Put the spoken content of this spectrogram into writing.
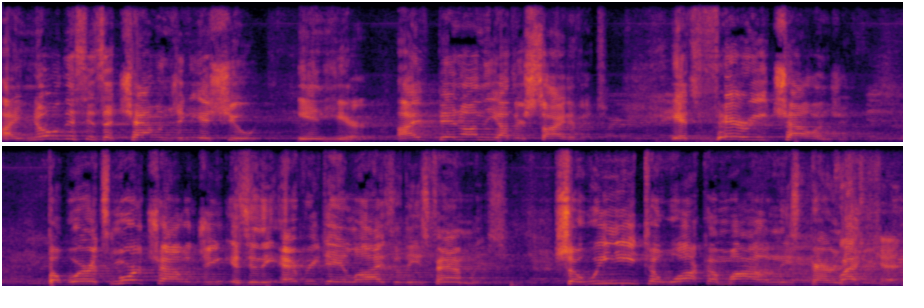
I know this is a challenging issue in here. I've been on the other side of it. It's very challenging. But where it's more challenging is in the everyday lives of these families. So we need to walk a mile in these parents' Question. shoes.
